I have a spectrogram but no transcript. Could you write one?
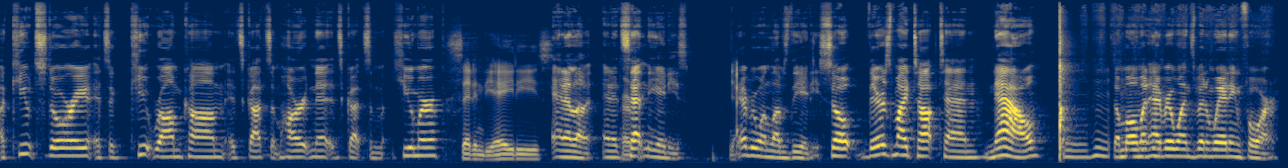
a cute story. It's a cute rom com. It's got some heart in it. It's got some humor, Set in the '80s. and I love it. And it's set in the '80s. Yeah. Everyone loves the '80s. So there's my top ten. Now, the moment everyone's been waiting for.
